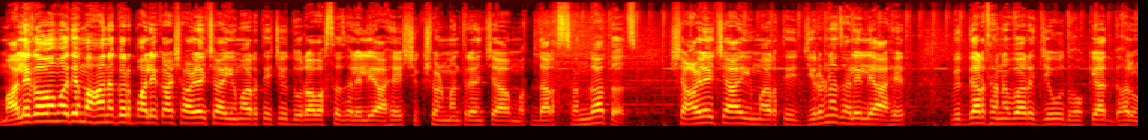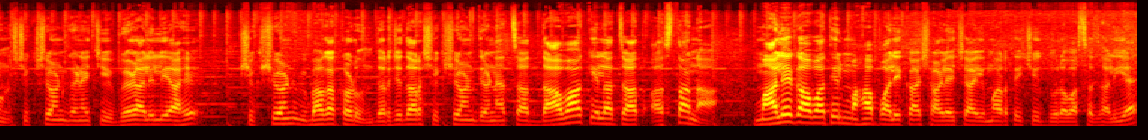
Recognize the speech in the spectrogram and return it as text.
मालेगावामध्ये महानगरपालिका शाळेच्या इमारतीची दुरावस्था झालेली आहे. शिक्षण मंत्र्यांच्या मतदारसंघातच शाळेच्या इमारती जीर्ण झालेल्या आहेत. विद्यार्थ्यांवर जीव धोक्यात घालून शिक्षण घेण्याची वेळ आलेली आहे. शिक्षण विभागाकडून दर्जेदार शिक्षण देण्याचा दावा केला जात असताना मालेगावातील महापालिका शाळेच्या इमारतीची दुरावस्था झाली आहे.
